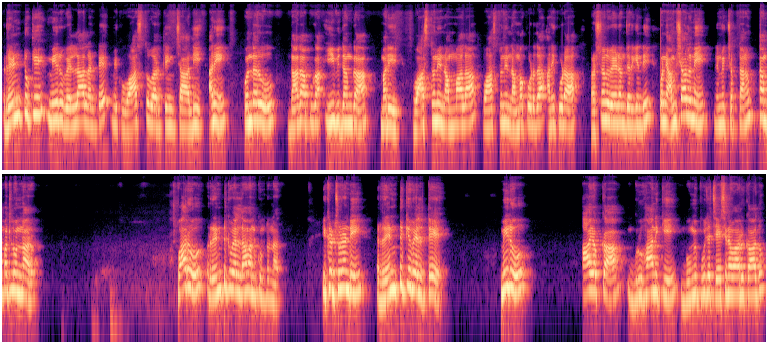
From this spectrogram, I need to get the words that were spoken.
రెంటుకి మీరు వెళ్ళాలంటే మీకు వాస్తు వర్తించాలి అని కొందరు దాదాపుగా ఈ విధంగా మరి వాస్తుని నమ్మాలా వాస్తుని నమ్మకూడదా అని కూడా ప్రశ్నలు వేయడం జరిగింది. కొన్ని అంశాలని నేను మీకు చెప్తాను. దంపతులు ఉన్నారు. వారు రెంట్కి వెళ్దాం అనుకుంటున్నారు. ఇక్కడ చూడండి రెంట్కి వెళ్తే మీరు ఆ యొక్క గృహానికి భూమి పూజ చేసిన వారు కాదు.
